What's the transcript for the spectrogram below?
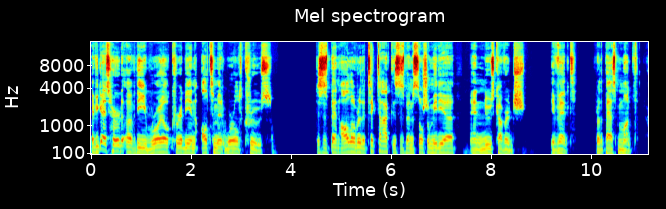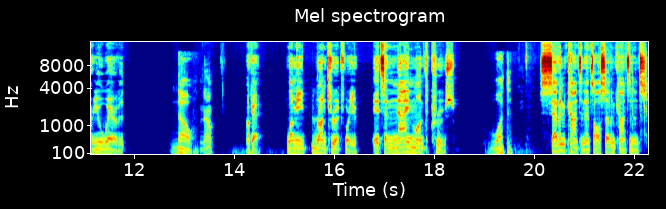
Have you guys heard of the Royal Caribbean Ultimate World Cruise? This has been all over the TikTok. This has been a social media and news coverage event for the past month. Are you aware of it? no. No. Okay. Let me run through it for you. It's a nine month cruise, What? seven continents, all seven continents.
